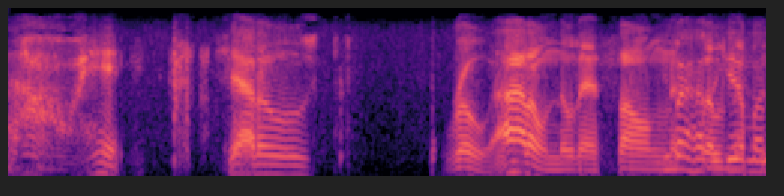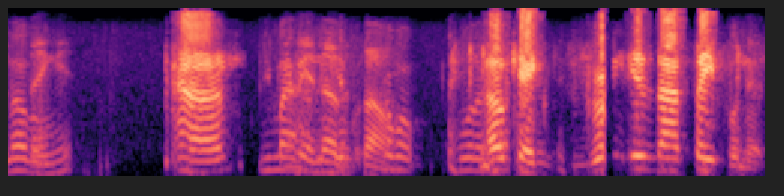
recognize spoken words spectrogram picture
uh, Oh heck, shadows road. I don't know that song You might have well to give enough him another- sing it. Huh? You might Give me have to another give, song. Come up Okay, great is thy faithfulness.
